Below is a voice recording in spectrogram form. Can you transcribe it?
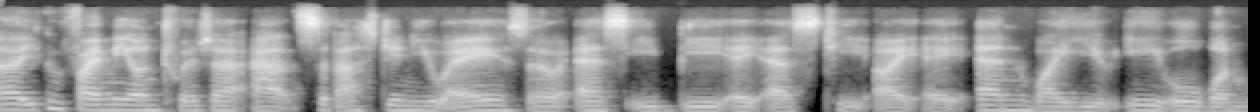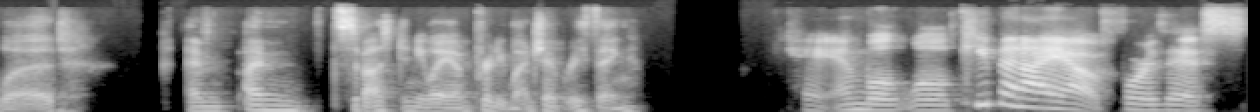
Uh, you can find me on Twitter at Sebastian Yue, so S E B A S T I A N Y U E, all one word. I'm I'm Sebastian Yue on pretty much everything. Okay, and we'll we'll keep an eye out for this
